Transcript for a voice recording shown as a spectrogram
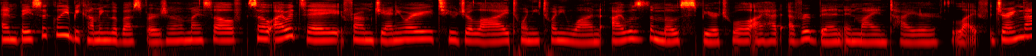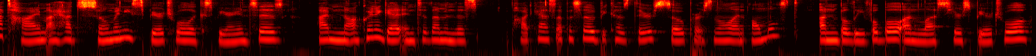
and basically becoming the best version of myself. So I would say from January to July 2021, I was the most spiritual I had ever been in my entire life. During that time, I had so many spiritual experiences. I'm not going to get into them in this podcast episode because they're so personal and almost unbelievable unless you're spiritual.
